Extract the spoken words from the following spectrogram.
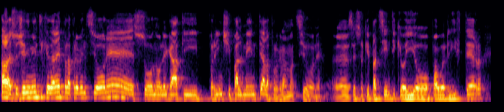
Allora, i suggerimenti che darei per la prevenzione sono legati principalmente alla programmazione, eh, nel senso che i pazienti che ho io, powerlifter,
